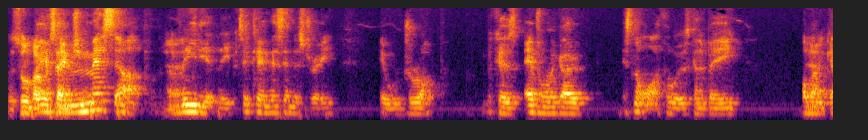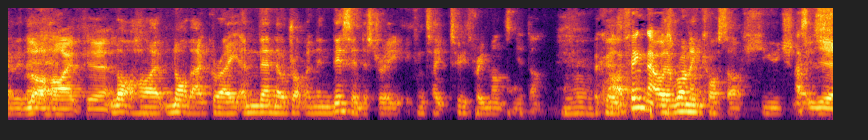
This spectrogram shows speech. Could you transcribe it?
It's all But about if they mess it up Yeah. immediately, particularly in this industry, it will drop because everyone will go, it's not what I thought it was going to be. I won't go in there. A lot of hype, yeah. A yeah. lot of hype, not that great, and then they'll drop. And in this industry, it can take two, three months, and you're done Mhm. because I think that the was running costs are huge. That's- Like, Yeah,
